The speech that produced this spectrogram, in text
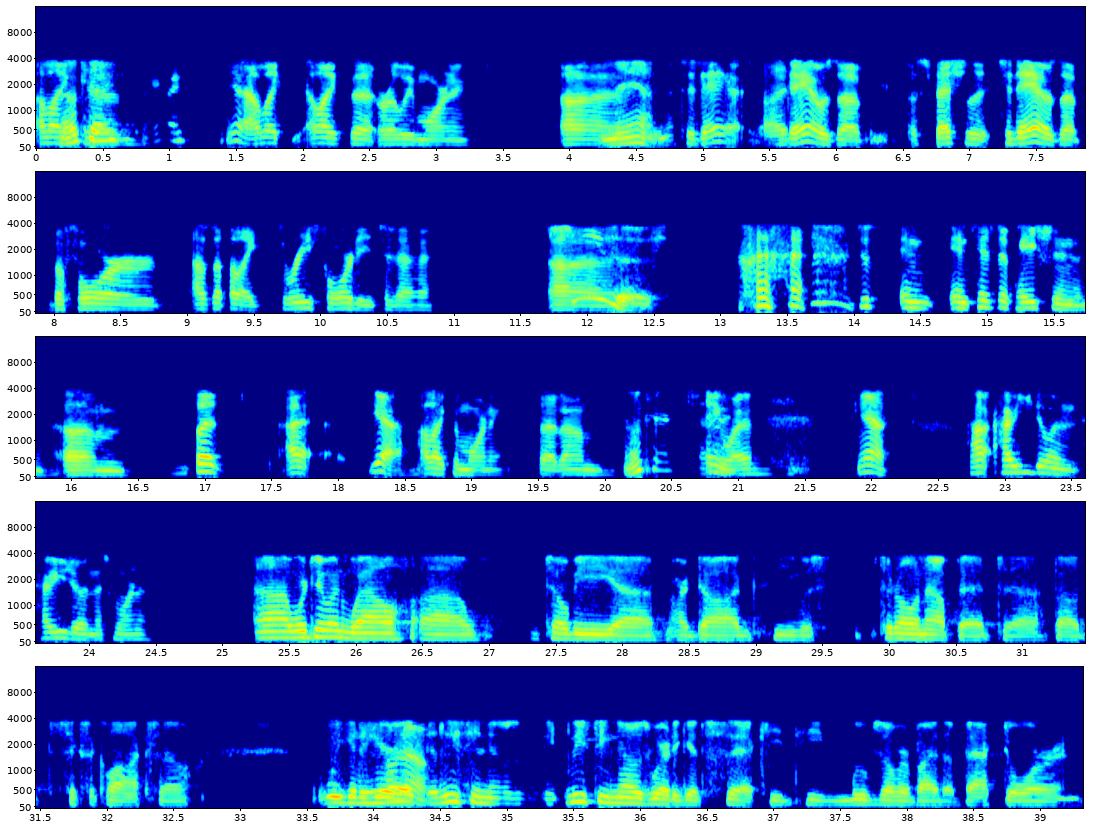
I like Okay. uh, yeah, I like I like the early morning. Uh Man, today today I was up especially today I was up before I was up at like 3:40 today. Uh Jesus. just in anticipation um but i yeah i like the morning but um Okay. anyway yeah how how are you doing how are you doing this morning Uh, we're doing well. Uh, Toby, uh, our dog, he was throwing up at uh, about six o'clock, so we could hear Oh, it. At least he knows. At least he knows where to get sick. He he moves over by the back door, and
